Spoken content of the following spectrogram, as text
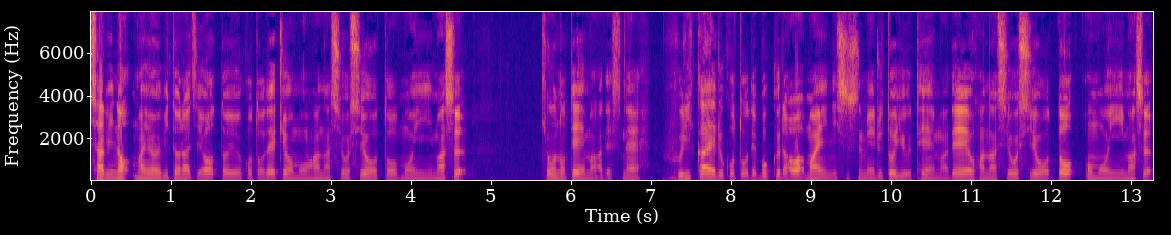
シャビの迷い人ラジオということで今日もお話をしようと思います。今日のテーマはですね、振り返ることで僕らは前に進めるというテーマでお話をしようと思います。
